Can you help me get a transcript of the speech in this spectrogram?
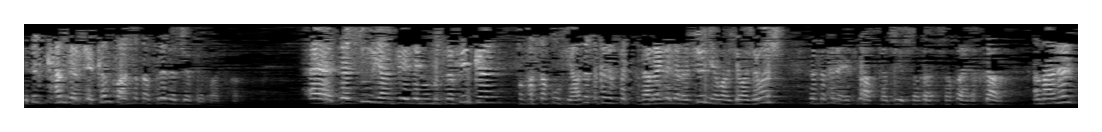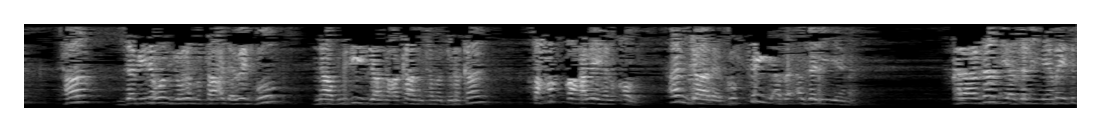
ئتر کەم دەرچێ کەم فاسقە فرە دەرچێت فاسق دەستوریان پێدەین و مصرفین کە فسقوا فيها دەستەکەن دەڕێگە دەرەچون ێواژێواژەوەش دەستەکەن ئسلاف تەبیر سەفەه اقتار ئەمانە تا زمینە وەم جۆرە مساعد ئەوێت بۆ نابودی جامعەکان و تەمەدونەکان فحق عليها القول ئەم جارە گفتەی ئەبە ئەزەلی ئێمە قراردادی ئەزەلی ئێمە تر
